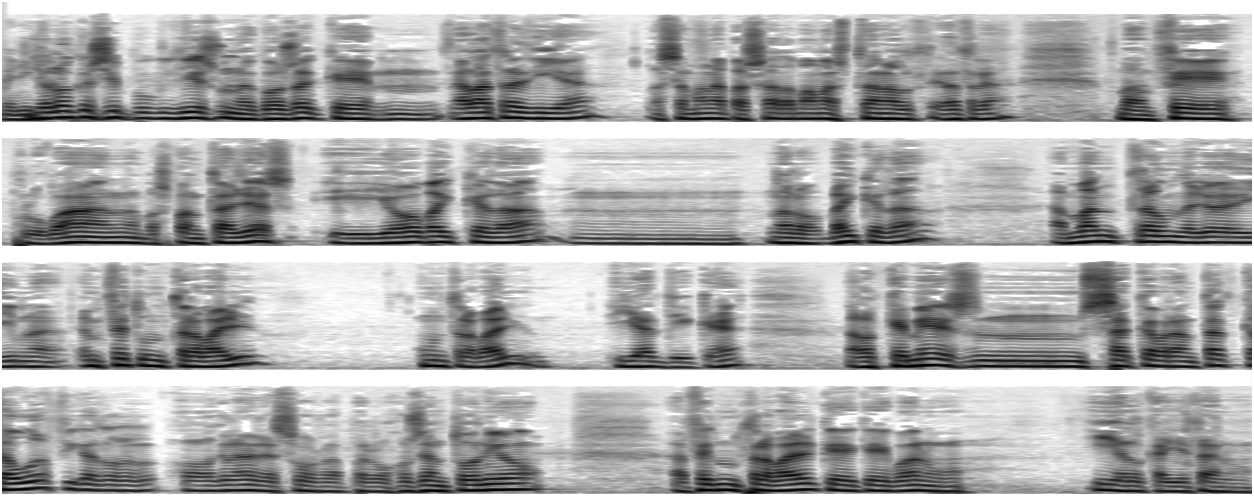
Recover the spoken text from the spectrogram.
Jo el que sí puc dir és una cosa que mm, l'altre dia, la setmana passada vam estar al teatre, vam fer provant amb les pantalles i jo vaig quedar mm, no, no, vaig quedar em va entrar un d'allò de dir una, hem fet un treball un treball i ja et dic, eh el que més mm, s'ha quebrantat que ho ha ficat el, el gran de sorra però el José Antonio ha fet un treball que, que bueno i el Cayetano.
